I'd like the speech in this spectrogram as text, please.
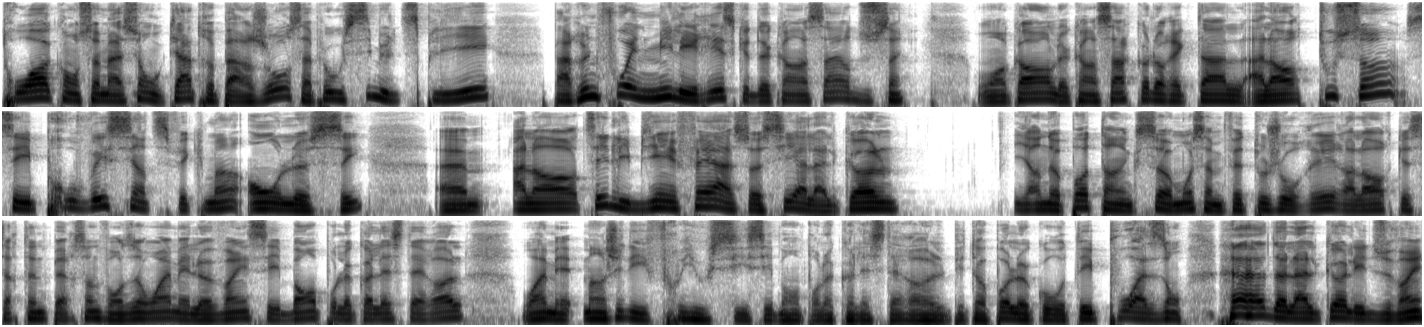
trois consommations ou quatre par jour, ça peut aussi multiplier par une fois et demie les risques de cancer du sein ou encore le cancer colorectal. Alors tout ça, c'est prouvé scientifiquement, on le sait. Euh, alors, tu sais, les bienfaits associés à l'alcool, il n'y en a pas tant que ça. Moi, ça me fait toujours rire, alors que certaines personnes vont dire Ouais, mais le vin, c'est bon pour le cholestérol. Ouais, mais manger des fruits aussi, c'est bon pour le cholestérol. Puis t'as pas le côté poison de l'alcool et du vin.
